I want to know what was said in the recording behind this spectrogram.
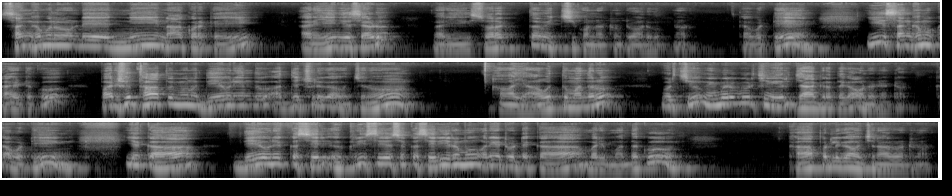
సంఘములో ఉండే నీ నా కొరకై ఆయన ఏం చేశాడు? మరి స్వరక్తం ఇచ్చి కొన్నటువంటి వాడు ఉంటున్నాడు కాబట్టి ఈ సంఘము కాయటకు పరిశుద్ధాత్మను దేవుని ఎందు అధ్యక్షులుగా ఉంచును. ఆ యావత్తు మందును గురించి మిమ్మల్ని గురించి మీరు జాగ్రత్తగా ఉండడంటాడు కాబట్టి ఈ యొక్క దేవుని యొక్క శరీ క్రీస్తు యొక్క శరీరము అనేటువంటి యొక్క మరి మద్దకు కాపర్లుగా ఉంచినారు అంటున్నాడు.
